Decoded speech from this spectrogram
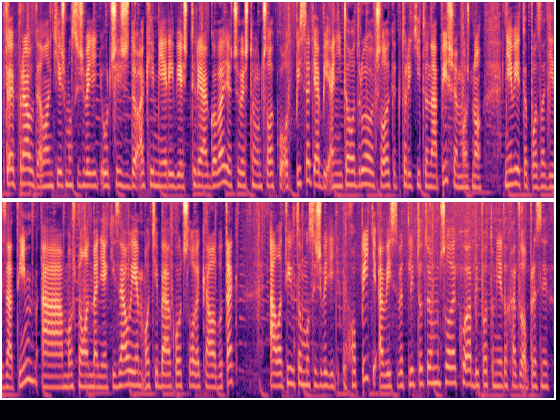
to je pravda, len tiež musíš vedieť určiť, do akej miery vieš ty reagovať a čo vieš tomu človeku odpísať, aby ani toho druhého človeka, ktorý ti to napíše, možno nevie to pozadie za tým a možno len má nejaký záujem o teba ako človeka alebo tak, ale ty to musíš vedieť uchopiť a vysvetliť to tomu človeku, aby potom nedochádzalo presne k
